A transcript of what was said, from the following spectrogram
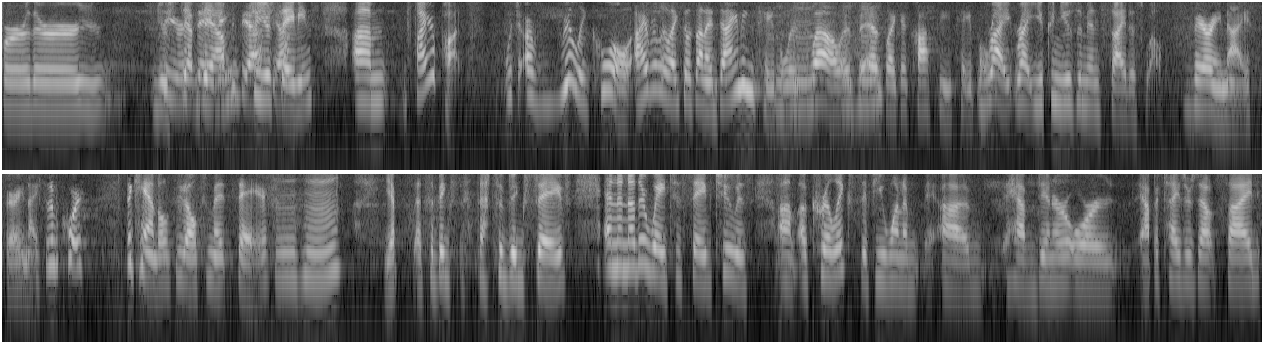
further, your to step your down yeah, to your yeah. savings, um, fire pots which are really cool. I really like those on a dining table mm -hmm, as mm-hmm, well as, mm -hmm. as like a coffee table. Right, right. You can use them inside as well. Very nice, very nice. And of course, the candles, the ultimate save. Mm-hmm. Yep, that's a big that's a big save. And another way to save too is um, acrylics. If you want to uh, have dinner or appetizers outside,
